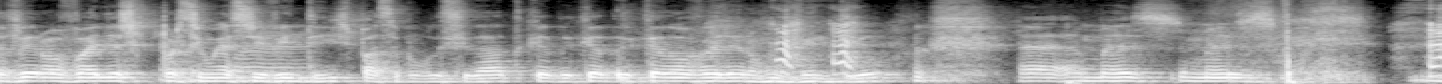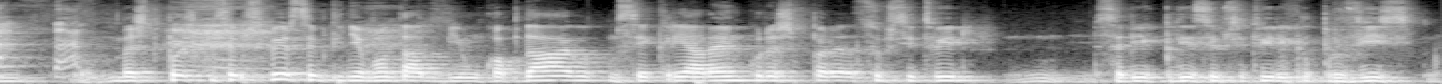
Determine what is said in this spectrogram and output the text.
a, ver ovelhas que pareciam SG20is, passa a publicidade, cada, cada, cada ovelha era um ventil, uh, mas, mas, mas depois comecei a perceber, sempre tinha vontade de beber um copo de água, comecei a criar âncoras para substituir, sabia que podia substituir aquilo por vício,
